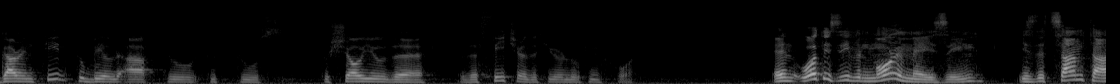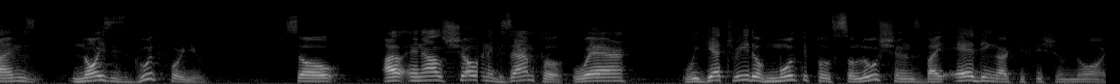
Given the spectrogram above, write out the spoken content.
guaranteed to build up to, to, to, to show you the, the feature that you're looking for. And what is even more amazing is that sometimes noise is good for you. So, I'll, and I'll show an example where we get rid of multiple solutions by adding artificial noise.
